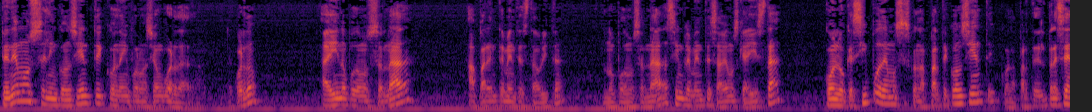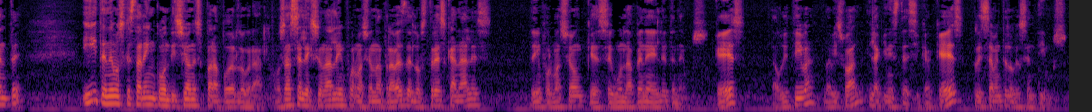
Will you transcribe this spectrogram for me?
Tenemos el inconsciente con la información guardada. ¿De acuerdo? Ahí no podemos hacer nada, aparentemente hasta ahorita. no podemos hacer nada, simplemente sabemos que ahí está. Con lo que sí podemos es con la parte consciente, con la parte del presente, y tenemos que estar en condiciones para poder lograrlo. O sea, seleccionar la información a través de los tres canales de información que según la PNL tenemos, que es la auditiva, la visual y la kinestésica, que es precisamente lo que sentimos.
